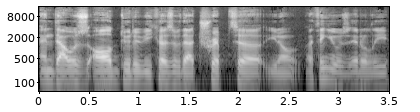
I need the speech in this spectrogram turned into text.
and that was all due to because of that trip to you know I think it was Italy.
